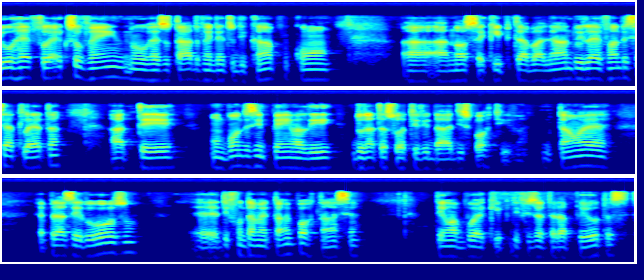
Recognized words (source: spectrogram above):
E o reflexo vem no resultado, vem dentro de campo, com a, a nossa equipe trabalhando e levando esse atleta a ter um bom desempenho ali durante a sua atividade esportiva. Então é, é prazeroso, é de fundamental importância ter uma boa equipe de fisioterapeutas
